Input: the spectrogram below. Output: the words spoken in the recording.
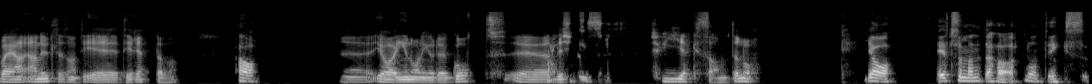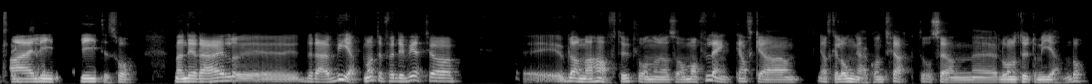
vad är han, han utlöst till, till Reppe va? Ja. Eh, jag har ingen aning hur det har gått. Eh, det känns tveksamt ändå. Ja, Eftersom man inte har hört någonting. Så Nej, lite, lite så. Men det där, det där vet man inte, för det vet jag eh, ibland man haft utlånade så har man förlängt ganska, ganska långa kontrakt och sen eh, lånat ut dem igen då.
